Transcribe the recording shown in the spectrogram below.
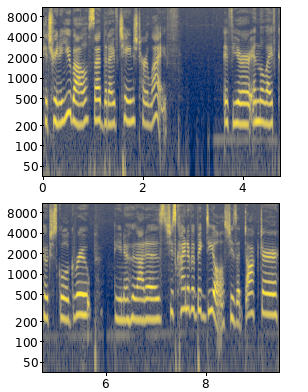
Katrina Ubell said that I've changed her life if you're in the Life Coach School group, You know who that is? She's kind of a big deal. She's a doctor,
